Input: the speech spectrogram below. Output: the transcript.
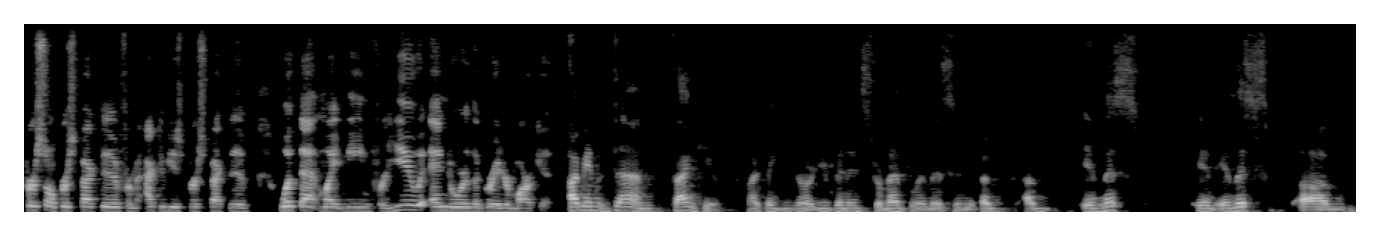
personal perspective, from ActiveVue's perspective, what that might mean for you and/or the greater market. I mean, Dan, thank you. I think you know you've been instrumental in this, and, and, and in this in in this um,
